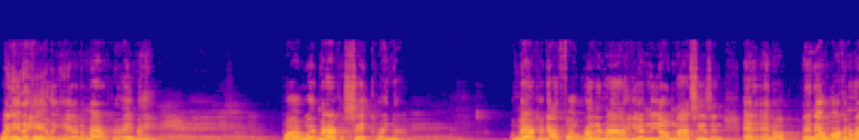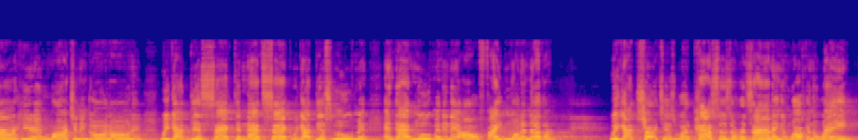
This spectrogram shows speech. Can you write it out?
We need a healing here in America. Amen. Boy, America's sick right now. America got folk running around here, neo Nazis, and and and uh, and they're walking around here and marching and going on. And we got this sect and that sect. We got this movement and that movement, and they're all fighting one another. We got churches where pastors are resigning and walking away.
